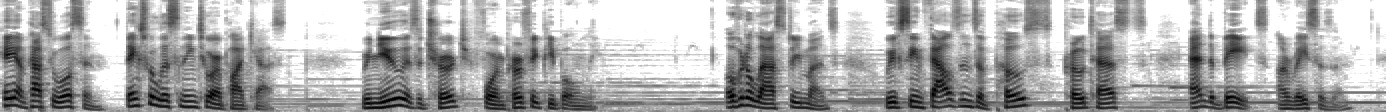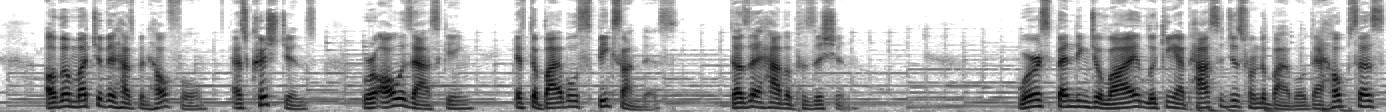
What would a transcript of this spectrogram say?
Hey, I'm Pastor Wilson. Thanks for listening to our podcast. Renew is a church for imperfect people only. Over the last three months, we've seen thousands of posts, protests, and debates on racism. Although much of it has been helpful, as Christians, we're always asking if the Bible speaks on this. Does it have a position? We're spending July looking at passages from the Bible that helps us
